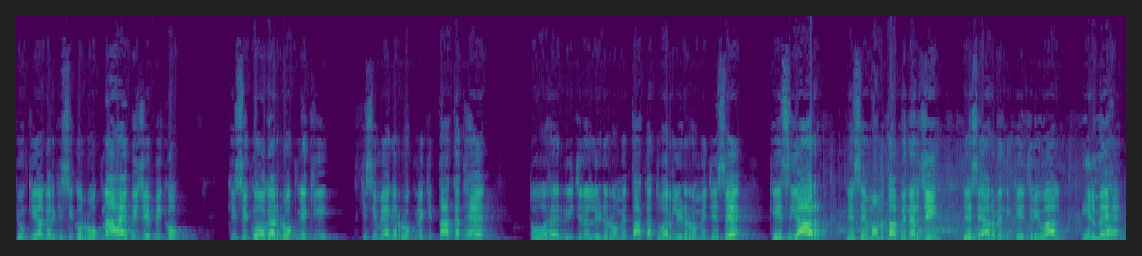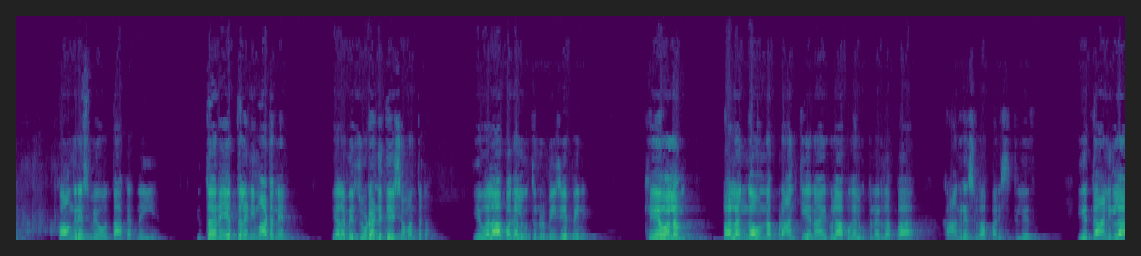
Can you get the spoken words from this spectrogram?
क्योंकि अगर किसी को रोकना है बीजेपी को किसी को अगर रोकने की किसी में अगर रोकने की ताकत है तो वो है रीजनल लीडरों में ताकतवर लीडरों में जैसे केसीआर जैसे ममता बनर्जी जैसे अरविंद केजरीवाल इनमें है కాంగ్రెస్ में वो ताकत नहीं है ఇతనే చెప్తలేని ఈ మాట నేను ఇలా మీరు చూడండి దేశం అంతటా ఎవరు ఆపగలుగుతున్నారు బీజేపీని కేవలం బలంగా ఉన్న ప్రాంతీయ నాయకులు ఆపగలుగుతున్నారు తప్ప కాంగ్రెస్లో ఆ పరిస్థితి లేదు ఇక దానిలా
